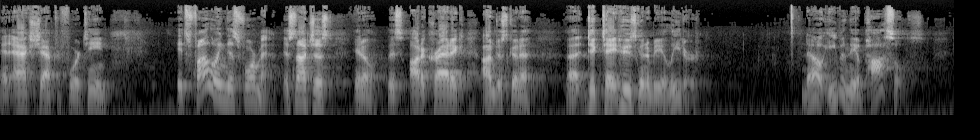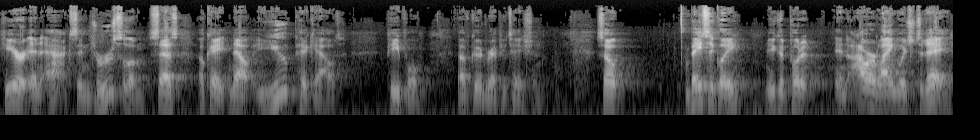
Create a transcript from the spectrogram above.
in Acts chapter 14, it's following this format. It's not just, you know, this autocratic, I'm just going to uh, dictate who's going to be a leader. No, even the apostles here in Acts in Jerusalem says, okay, now you pick out people of good reputation. So basically, you could put it in our language today.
